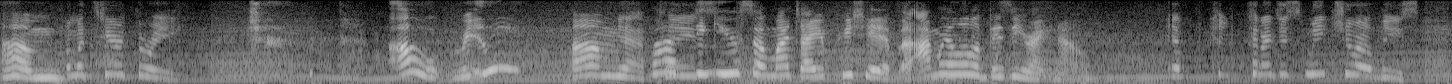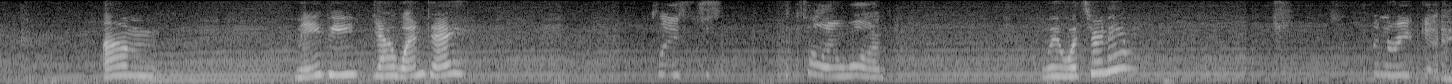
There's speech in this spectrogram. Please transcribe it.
Um. I'm a tier three. Oh, really? Um. Yeah, wow, please. thank you so much. I appreciate it, but I'm a little busy right now. Yeah, c- can I just meet you at least? Um. Maybe. Yeah, one day. Please, just. That's all I want. Wait, what's your name? Enrique.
